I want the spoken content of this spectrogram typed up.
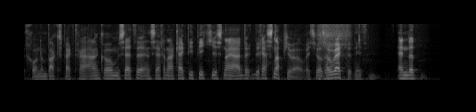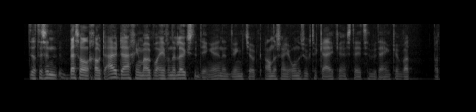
gewoon een bak spectra aankomen zetten en zeggen, nou kijk die piekjes, nou ja, de, de rest snap je wel. Weet je wel, zo werkt het niet. En dat, dat is een, best wel een grote uitdaging, maar ook wel een van de leukste dingen. En dat dwingt je ook anders aan je onderzoek te kijken en steeds te bedenken, wat, wat,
